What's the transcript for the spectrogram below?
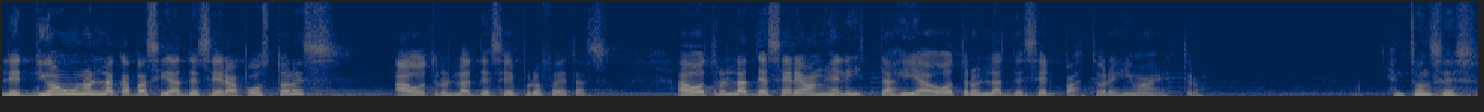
les dio a unos la capacidad de ser apóstoles, a otros las de ser profetas, a otros las de ser evangelistas y a otros las de ser pastores y maestros. Entonces,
